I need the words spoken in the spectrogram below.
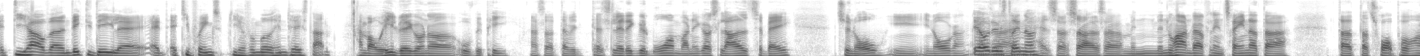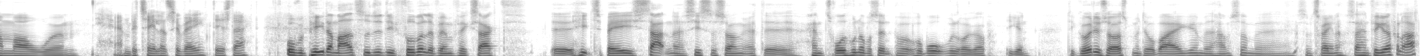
at de har jo været en vigtig del af, af, af de point, som de har formået at hente her i starten. Han var jo helt væk under OVP. Altså, der, vil- der slet ikke vil bruge ham, var han ikke også lejet tilbage til Norge i, i en overgang. Jo, det er altså, vist nok. han- Altså, så, altså, men, men nu har han i hvert fald en træner, der, der, der tror på ham, og øh, han betaler tilbage. Det er stærkt. OVP, der meget tydeligt i fodbold FM fik sagt øh, helt tilbage i starten af sidste sæson, at øh, han troede 100% på, at Hobro ville rykke op igen. Det gjorde de jo så også, men det var bare ikke med ham som, øh, som træner. Så han fik i hvert fald ret.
